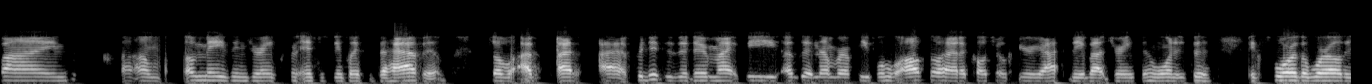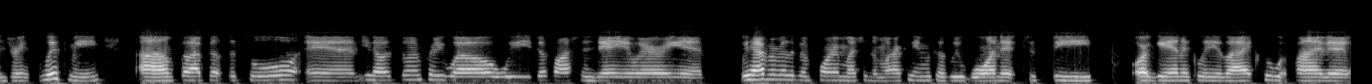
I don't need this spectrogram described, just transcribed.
find um, amazing drinks and interesting places to have them. So I, I I predicted that there might be a good number of people who also had a cultural curiosity about drinks and who wanted to explore the world and drinks with me. Um, so I built the tool, and you know it's doing pretty well. We just launched in January, and we haven't really been pouring much into marketing because we wanted to see organically, like who would find it,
